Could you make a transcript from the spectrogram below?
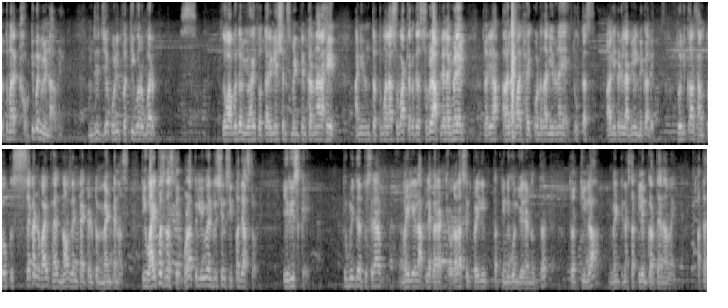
तर तुम्हाला खावटी पण मिळणार नाही. म्हणजे जे कोणी पतीबरोबर जो अगोदर विवाहित होता रिलेशन्स मेंटेन करणार आहे आणि नंतर तुम्हाला असं वाटलं का ते सगळं आपल्याला मिळेल तर या अलाहाबाद हायकोर्टाचा निर्णय आहे नुकताच अलीकडे लागलेला निकाल आहे. तो निकाल सांगतो की second wife has no entitled to maintenance ती वाईफच नसते. मुळात लिव्ह अँड रिलेशनशिपमध्ये असतं. ही रिस्क आहे. तुम्ही जर दुसऱ्या महिलेला आपल्या घरात ठेवणार असेल पहिली पत्नी निघून गेल्यानंतर तर तिला मेंटेनन्सचा क्लेम करता येणार नाही. आता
